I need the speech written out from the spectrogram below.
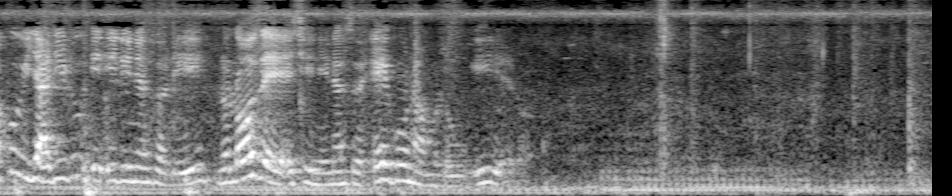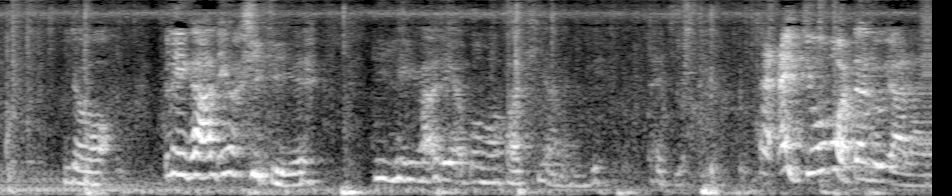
အခုယာဒီလူအေးအေးလေးနဲ့ဆိုလေလောလောဆယ်အခြေအနေနဲ့ဆိုအဲကုန်းတော့မလို့အေးတယ်တော့ပြီးတော့လေကားလေးရှိသေးတယ်ဒီလေကားလေးအပေါ်မှာဖာချိရတယ်ဒီထက်ကြည့်အဲအဲကျိုးပေါ်တက်လို့ရလား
